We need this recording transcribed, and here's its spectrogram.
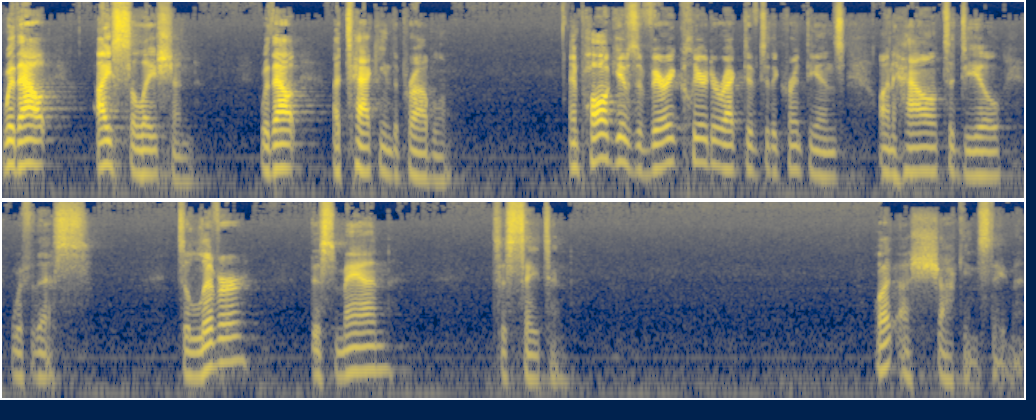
without isolation, without attacking the problem. And Paul gives a very clear directive to the Corinthians on how to deal with this deliver this man to Satan. What a shocking statement.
